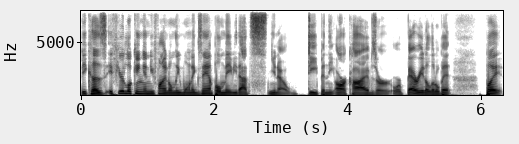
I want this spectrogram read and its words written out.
Because if you're looking and you find only one example, maybe that's, you know, deep in the archives or, or buried a little bit. But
